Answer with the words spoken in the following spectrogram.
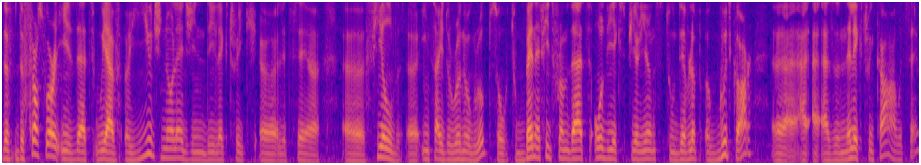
The, the first word is that we have a huge knowledge in the electric, uh, let's say, uh, uh field uh, inside the Renault group. So to benefit from that, all the experience to develop a good car uh, as an electric car, I would say.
